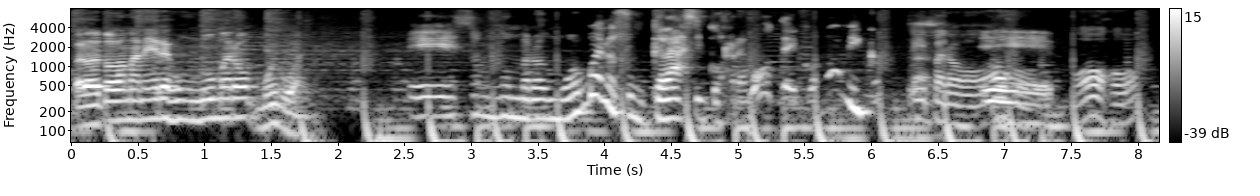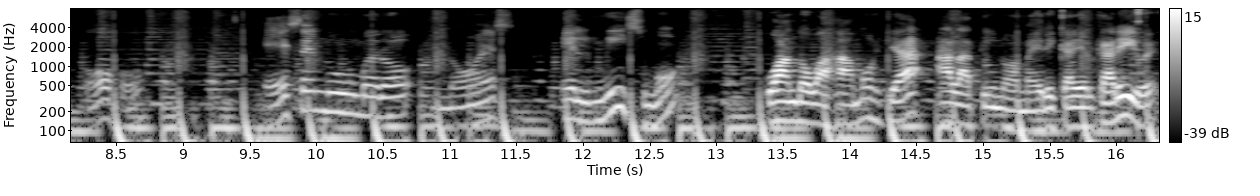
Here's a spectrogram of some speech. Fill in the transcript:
pero de toda manera es un número muy bueno. Es un número muy bueno, es un clásico rebote económico. Sí, pero eh, ojo, ojo, ese número no es el mismo cuando bajamos ya a Latinoamérica y el Caribe.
